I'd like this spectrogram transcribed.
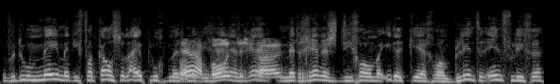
We doen mee met die Van Kanselijploeg. Met, Ja, met, renners, met renners die gewoon maar iedere keer gewoon blind erin vliegen.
